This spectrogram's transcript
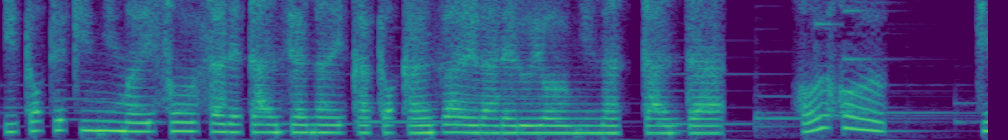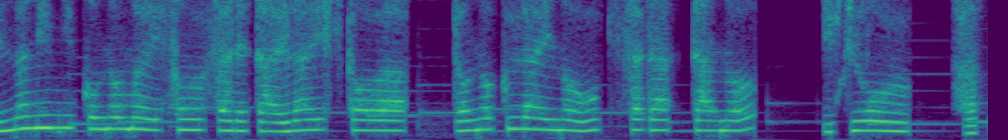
意図的に埋葬されたんじゃないかと考えられるようになったんだ。ほうほう。ちなみにこの埋葬された偉い人は、どのくらいの大きさだったの？一応、発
